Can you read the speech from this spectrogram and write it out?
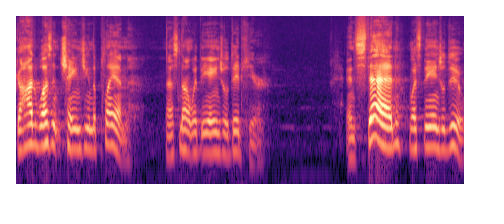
God wasn't changing the plan. That's not what the angel did here. Instead, what's the angel do?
